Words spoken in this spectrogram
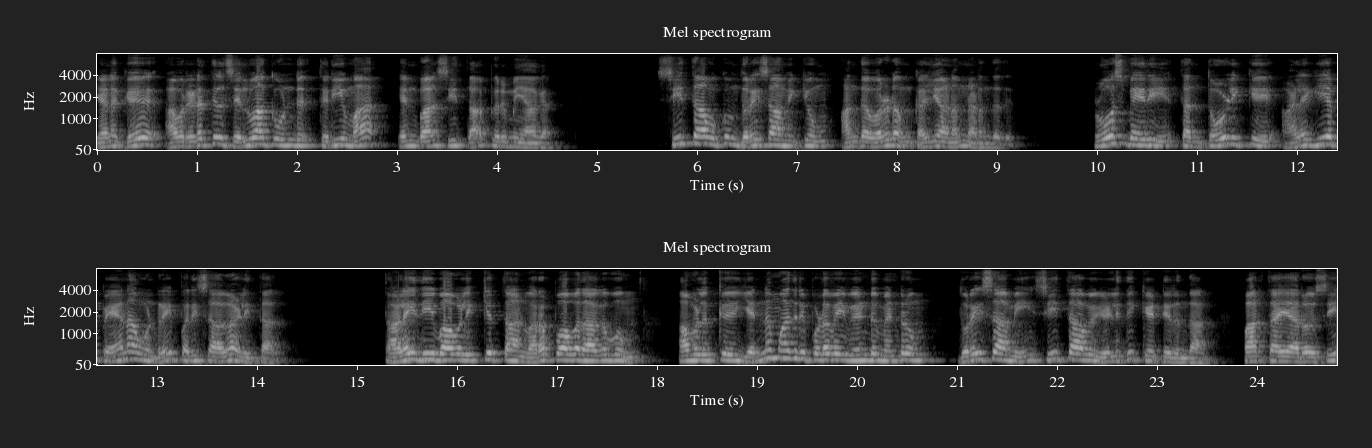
எனக்கு அவரிடத்தில் செல்வாக்கு உண்டு தெரியுமா? என்பாள் சீதா பெருமையாக. சீதாவுக்கும் துரைசாமிக்கும் அந்த வருடம் கல்யாணம் நடந்தது. ரோஸ்மேரி தன் தோழிக்கு அழகிய பேனா ஒன்றை பரிசாக அளித்தாள். தலை தீபாவளிக்கு தான் வரப்போவதாகவும் அவளுக்கு என்ன மாதிரி புடவை வேண்டும் என்றும் துரைசாமி சீதாவை எழுதி கேட்டிருந்தான். பார்த்தாயா ரோசி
